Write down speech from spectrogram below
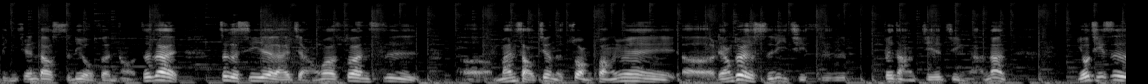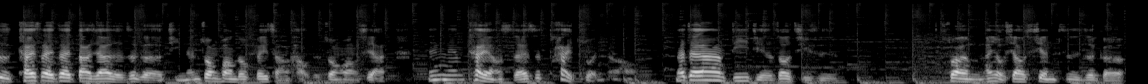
领先到十六分哦，这在这个系列来讲的话，算是呃蛮少见的状况，因为呃两队的实力其实非常接近啊。那尤其是开赛在大家的这个体能状况都非常好的状况下，今天太阳实在是太准了哈。那再加上第一节的时候，其实算蛮有效限制这个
